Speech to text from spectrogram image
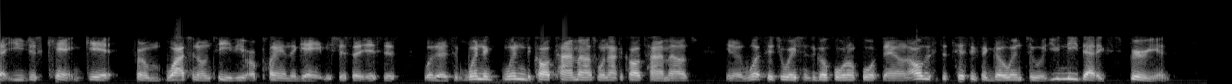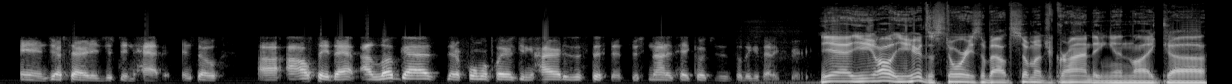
that you just can't get from watching on TV or playing the game. It's just a, it's just whether it's when to when to call timeouts, when not to call timeouts, you know, what situations to go forward on fourth down, all the statistics that go into it. You need that experience and Jeff Saturday just didn't have it. And so uh, I'll say that I love guys that are former players getting hired as assistants, just not as head coaches until they get that experience. Yeah, you all you hear the stories about so much grinding and like uh,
